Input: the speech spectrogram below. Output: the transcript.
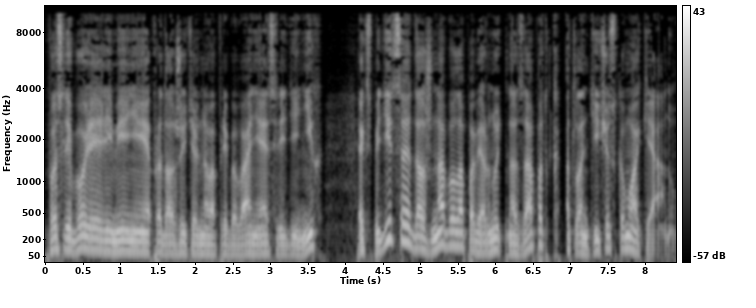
После более или менее продолжительного пребывания среди них, экспедиция должна была повернуть на запад к Атлантическому океану.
